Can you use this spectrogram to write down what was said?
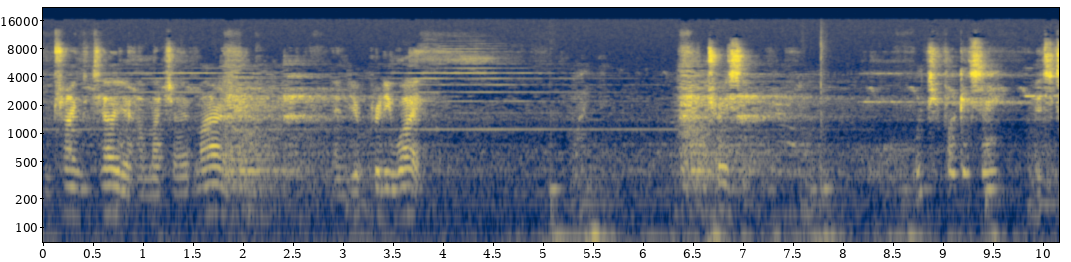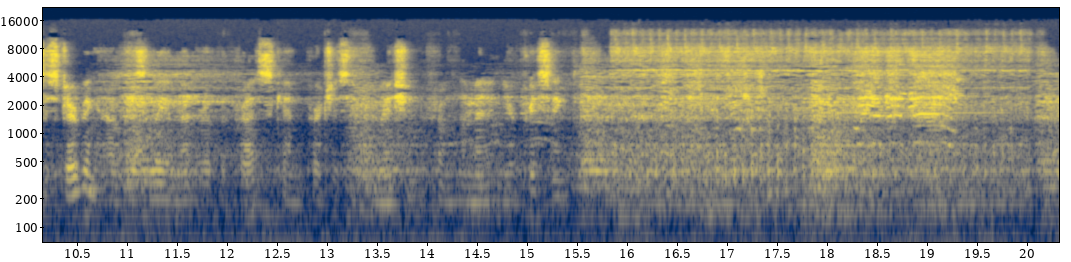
I'm trying to tell you how much I admire you. And your pretty wife. Tracy. What'd you fucking say? It's disturbing how easily a member of the press can purchase information from the men in your precinct. I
